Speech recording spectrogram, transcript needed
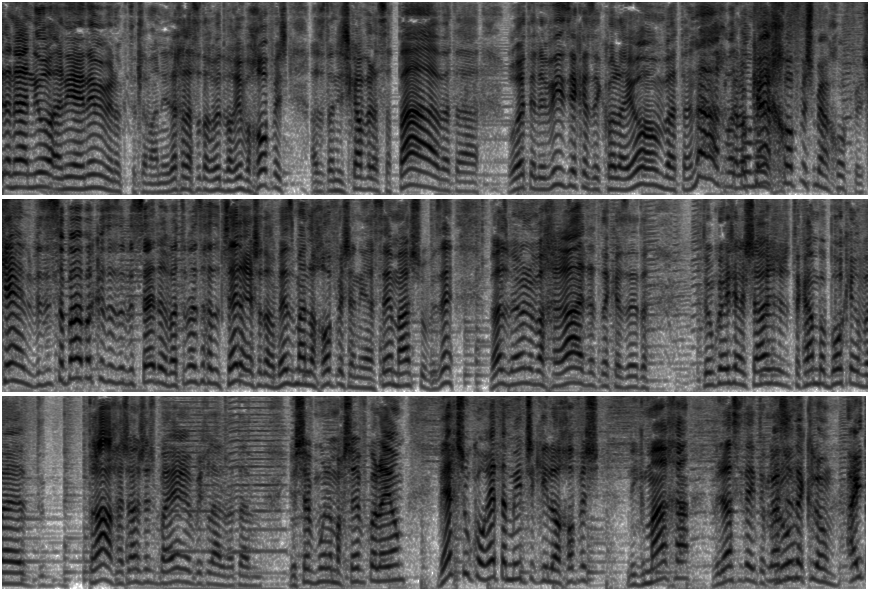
אני, אני, אני אהנה ממנו קצת, למה אני הולך לעשות הרבה דברים בחופש, אז אתה נשכב על הספה, ואתה רואה טלוויזיה כזה כל היום, ואתה נח, אתה ואתה אומר... לוקח חופש מהחופש. כן, וזה סבבה כזה, זה בסדר, ואתה אומר לעצמך, זה בסדר, יש עוד הרבה זמן לחופש, אני אעשה משהו וזה, ואז ביום למחרת אתה כזה, אתה... פתאום כל השעה שאתה קם בבוקר וטראח, השעה שש בערב בכלל, ואתה יושב מול המחשב כל היום, ואיכשהו קורה תמיד שכאילו החופש נגמר לך, ולא עשית איתו לא כלום. עשית כלום. היית,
